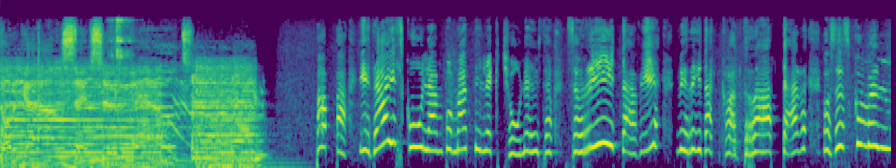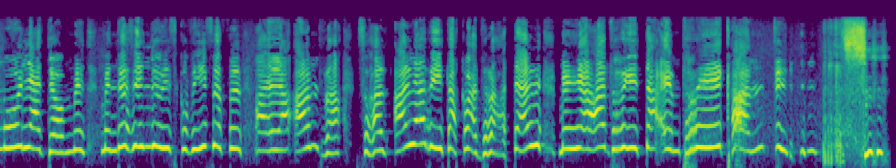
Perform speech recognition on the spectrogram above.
Tolkar han sexuellt Pappa, idag i skolan på mattelektionen så, så ritar vi. Vi ritar kvadrater och så ska man måla dem. Men, men sen när vi ska visa för alla andra så har alla ritat kvadrater men jag har ritat en trekant.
